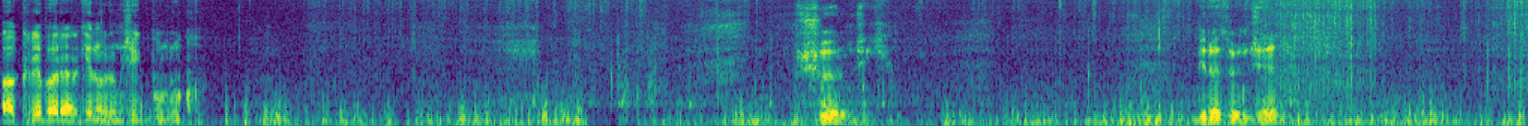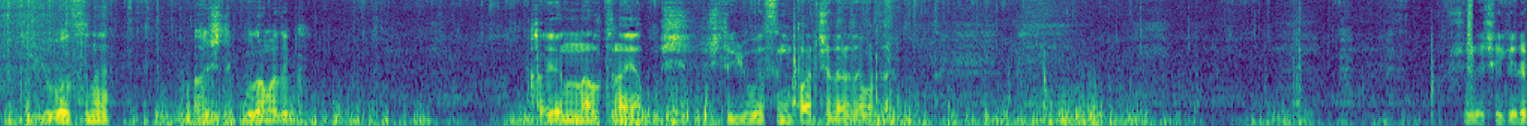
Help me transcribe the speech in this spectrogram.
akrep ararken örümcek bulduk. Şu örümcek. Biraz önce yuvasını açtık bulamadık. Kayanın altına yatmış. İşte yuvasının parçaları da burada. Şöyle çekelim.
